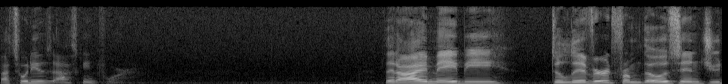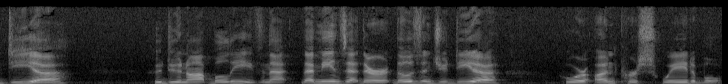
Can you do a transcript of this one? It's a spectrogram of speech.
That's what he was asking for. That I may be delivered from those in Judea who do not believe. And that, that means that there are those in Judea who are unpersuadable.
